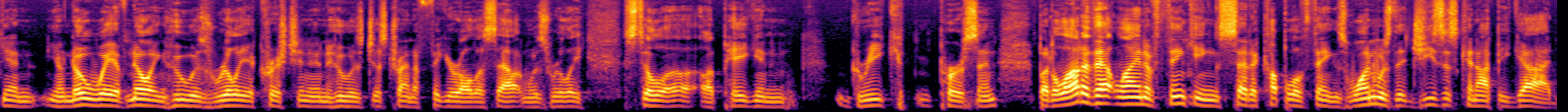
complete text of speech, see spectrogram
again, you know, no way of knowing who was really a Christian and who was just trying to figure all this out and was really still a, a, pagan Greek person. But a lot of that line of thinking said a couple of things. One was that Jesus cannot be God.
